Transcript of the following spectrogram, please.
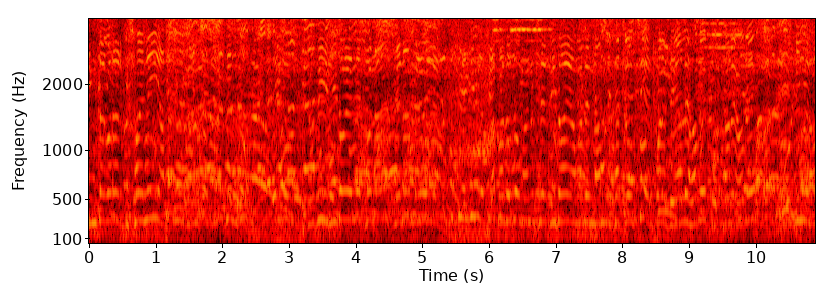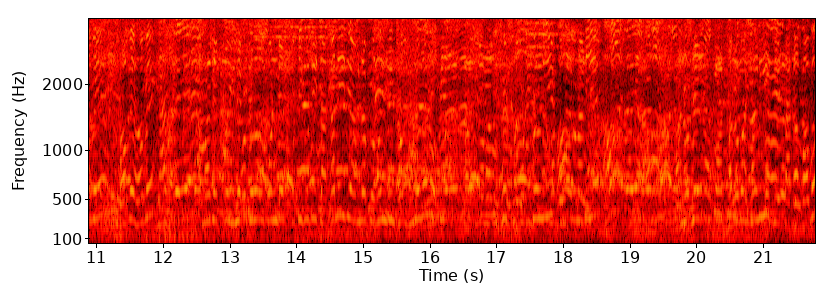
চিন্তা করার বিষয় নেই। আপনি গানটা শুনেছেন তো যদি হৃদয়ে লেখো নাম সে নাম রয়ে যাবে আপাতত মানুষের হৃদয়ে আমাদের নাম লেখা চলছে, এরপরে দেয়ালে হবে, পোস্টারে হবে হোর্ডিংয়ে হবে, সবে হবে। আমাদের তো ইলেকট্রাল বন্ডের কোটি কোটি টাকা নেই যে আমরা প্রথম দিন সব ঘুরে দেবো মানুষের সমর্থন নিয়ে, কল্পনা নিয়ে, মানুষের ভালোবাসা নিয়ে যে টাকা পাবো,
